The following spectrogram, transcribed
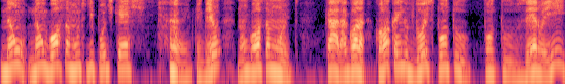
não, não gosta muito de podcast, entendeu? Não gosta muito. Cara, agora, coloca aí no 2.0 aí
